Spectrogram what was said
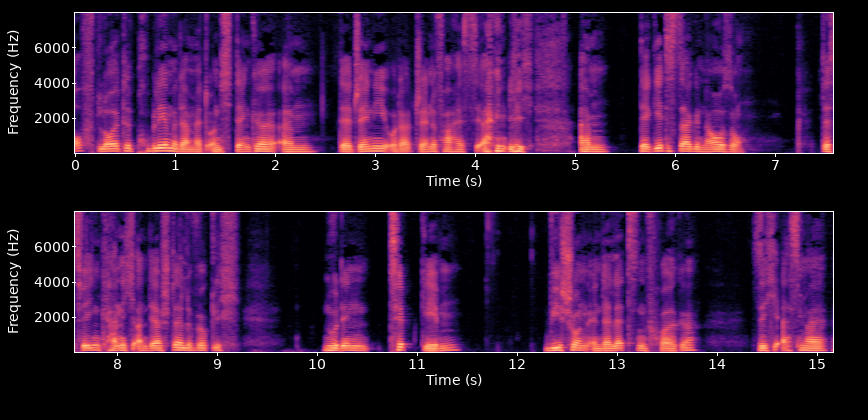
oft Leute Probleme damit. Und ich denke, ähm, der Jenny oder Jennifer heißt sie eigentlich, ähm, der geht es da genauso. Deswegen kann ich an der Stelle wirklich nur den Tipp geben, wie schon in der letzten Folge, sich erstmal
